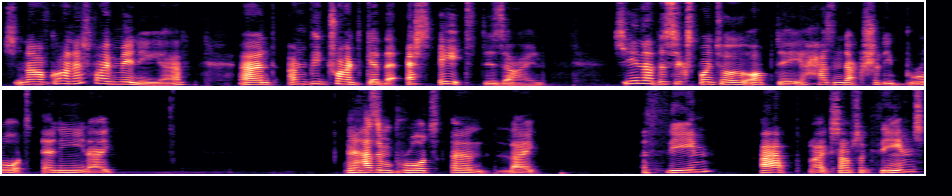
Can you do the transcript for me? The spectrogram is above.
So now I've got an S5 Mini, yeah, and I've been trying to get the S8 design. Seeing that the 6.0 update hasn't actually brought any like it hasn't brought um like a theme app like Samsung themes.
